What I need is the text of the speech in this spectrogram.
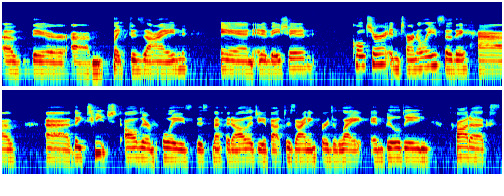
of their um, like design and innovation culture internally. So they have uh, they teach all their employees this methodology about designing for delight and building products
